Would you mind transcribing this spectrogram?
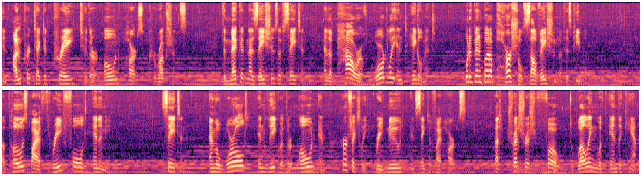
an unprotected prey to their own heart's corruptions. The mechanizations of Satan and the power of worldly entanglement would have been but a partial salvation of his people. Opposed by a threefold enemy Satan, and the world in league with their own imperfectly renewed and sanctified hearts. That treacherous foe dwelling within the camp,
